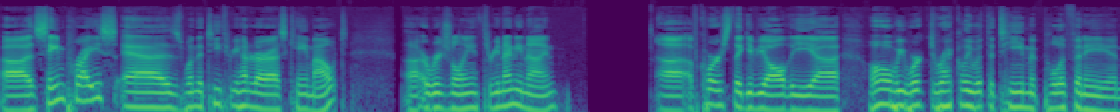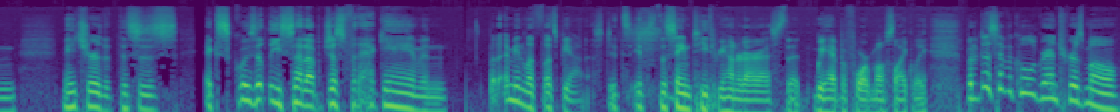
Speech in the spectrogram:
Uh, same price as when the T300 RS came out uh, originally, three ninety nine. Uh, of course, they give you all the oh, we worked directly with the team at Polyphony and made sure that this is exquisitely set up just for that game. And but I mean, let's let's be honest, it's it's the same T300 RS that we had before, most likely. But it does have a cool Gran Turismo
